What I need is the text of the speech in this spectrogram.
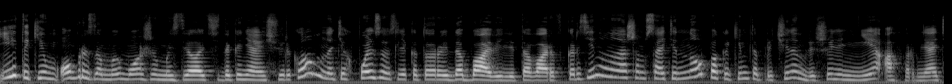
И таким образом мы можем сделать догоняющую рекламу на тех пользователей, которые добавили товары в корзину на нашем сайте, но по каким-то причинам решили не оформлять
